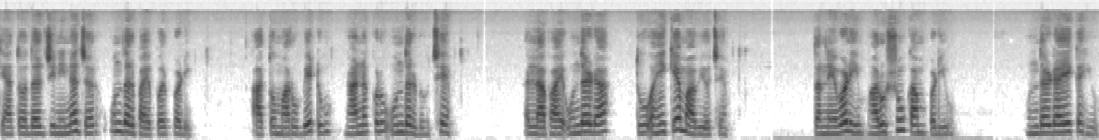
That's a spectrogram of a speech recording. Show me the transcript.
ત્યાં તો દરજીની નજર ઉંદરભાઈ પર પડી. આ તો મારું બેટું નાનકડું ઉંદરડું છે. અલ્લાભાઈ ઉંદરડા, તું અહીં કેમ આવ્યો છે? તને વળી મારું શું કામ પડ્યું? ઉંદરડાએ કહ્યું,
